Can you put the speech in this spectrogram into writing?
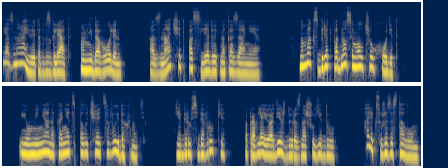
Я знаю этот взгляд, он недоволен, а значит, последует наказание. Но Макс берет поднос и молча уходит. И у меня, наконец, получается выдохнуть. Я беру себя в руки, поправляю одежду и разношу еду. Алекс уже за столом.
